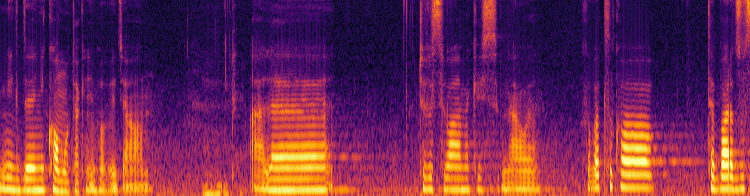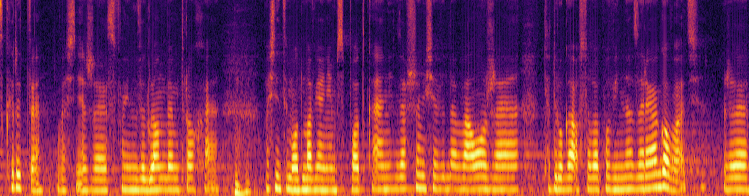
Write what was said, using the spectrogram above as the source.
Nigdy nikomu tak nie powiedziałam. Mhm, okej. Ale czy wysyłałam jakieś sygnały? Chyba tylko te bardzo skryte, właśnie, że swoim wyglądem trochę, Mhm. właśnie tym odmawianiem spotkań, zawsze mi się wydawało, że ta druga osoba powinna zareagować, że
